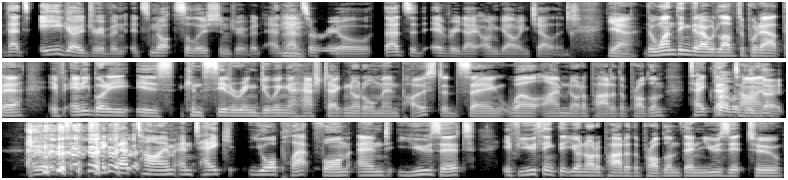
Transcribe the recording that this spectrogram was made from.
that's ego driven. It's not solution driven. And Mm. that's a real, that's an everyday ongoing challenge. Yeah. The one thing that I would love to put out there if anybody is considering doing a hashtag not all men post and saying, well, I'm not a part of the problem, take that Probably time. don't. You know, t- take that time and take your platform and use it. If you think that you're not a part of the problem, then use it to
